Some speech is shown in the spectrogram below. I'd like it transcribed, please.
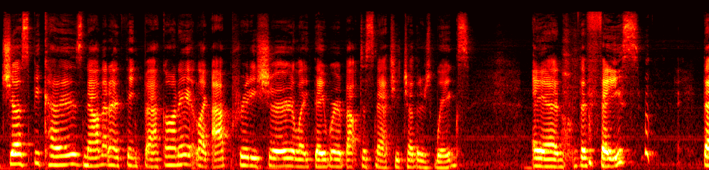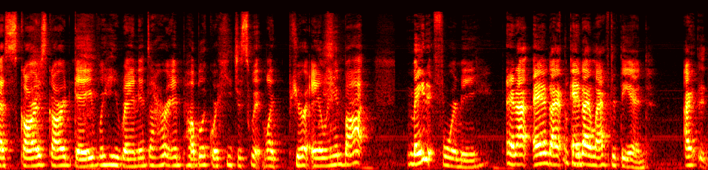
just because now that I think back on it, like I'm pretty sure like they were about to snatch each other's wigs. And the face that Skarsgård gave when he ran into her in public where he just went like pure alien bot made it for me. And I and I and I laughed at the end. I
